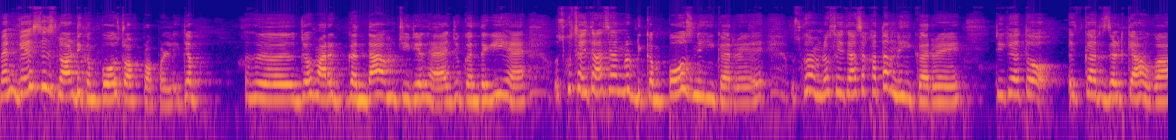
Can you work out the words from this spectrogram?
When waste is not decompose of properly जब जो हमारा गंदा मटीरियल है जो गंदगी है उसको सही तरह से हम लोग डिकम्पोज नहीं कर रहे उसको हम लोग सही तरह से ख़त्म नहीं कर रहे ठीक है? तो इसका रिज़ल्ट क्या होगा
